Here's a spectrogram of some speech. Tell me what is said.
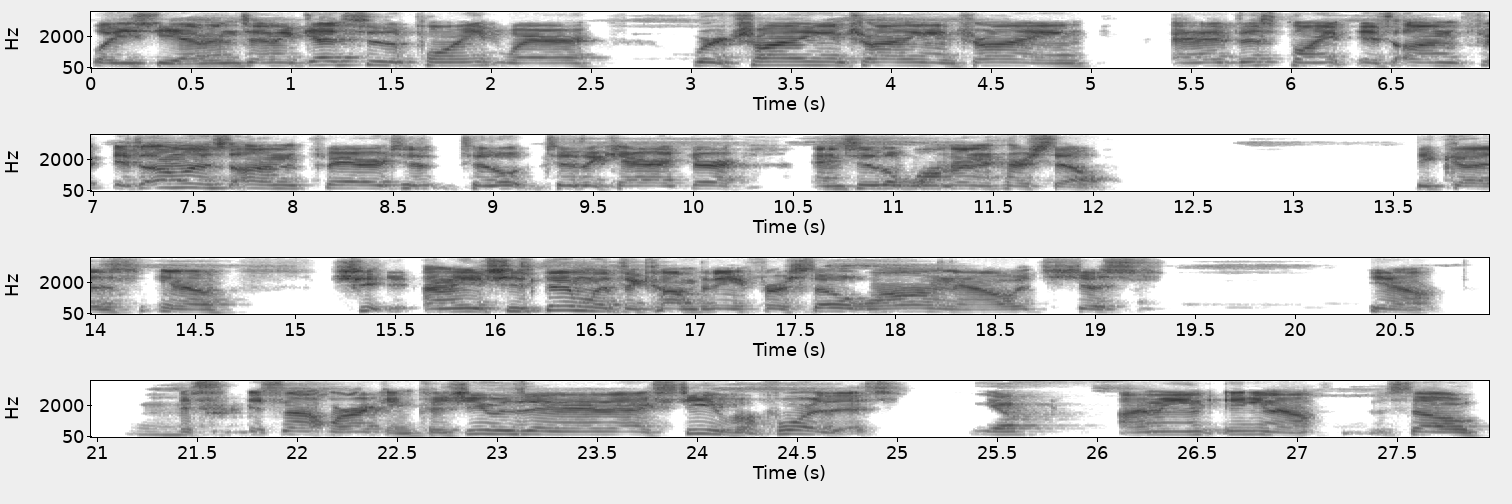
Lacey Evans, and it gets to the point where we're trying and trying and trying, and at this point, it's un it's almost unfair to to to the character and to the woman herself, because you know she I mean she's been with the company for so long now. It's just you know, Mhm. it's it's not working because she was in NXT before this. Yep. I mean, you know, so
